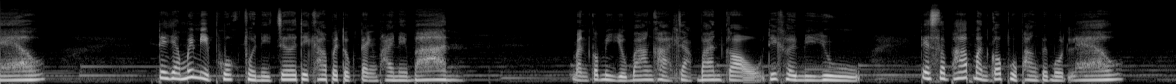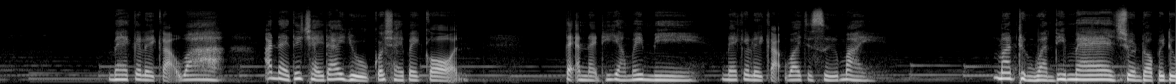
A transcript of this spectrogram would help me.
แล้ว แต่ยังไม่มีพวกเฟอร์นิเจอร์ที่เข้าไปตกแต่งภายในบ้าน มันก็มีอยู่บ้างค่ะจากบ้านเก่าที่เคยมีอยู่ แต่สภาพมันก็ผุพังไปหมดแล้ว แม่ก็เลยกะว่า อันไหนที่ใช้ได้อยู่ก็ใช้ไปก่อน แต่อันไหนที่ยังไม่มี แม่ก็เลยกะว่าจะซื้อใหม่ มาถึงวันที่แม่ชวนเราไปดู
